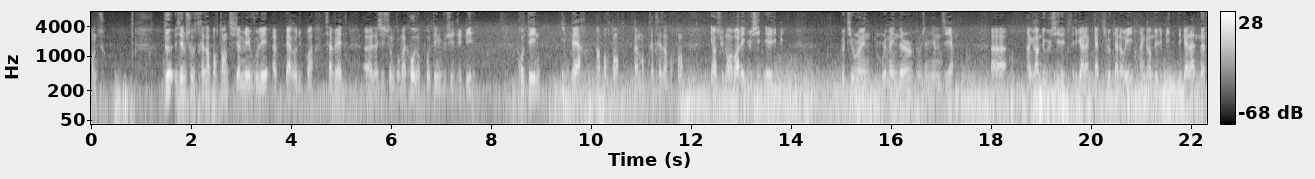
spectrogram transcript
en dessous. Deuxième chose très importante si jamais vous voulez euh, perdre du poids, ça va être euh, la gestion de vos macros, donc protéines, glucides, lipides. Protéines hyper importantes, vraiment très très importantes. Et ensuite on va voir les glucides et les lipides. Petit reminder, comme j'aime bien le dire, euh, 1 g de glucides est égal à 4 kcal, 1 g de lipides est égal à 9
